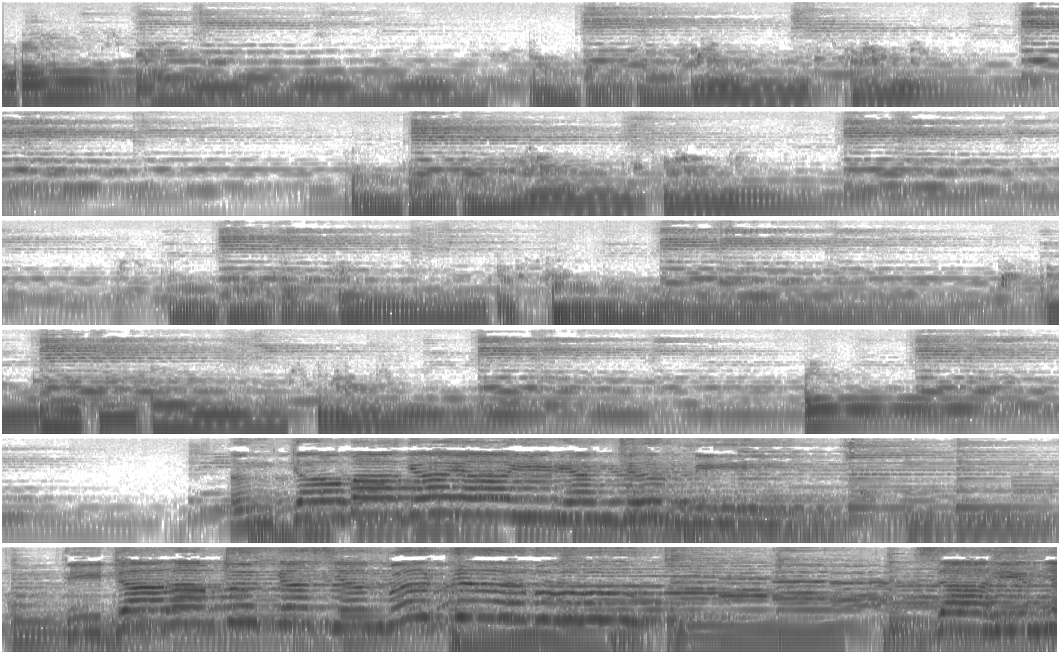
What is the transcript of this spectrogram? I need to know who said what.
Speaker 1: Thank mm -hmm. you. Engkau bagai air yang jernih. Di dalam bekas yang berdebu Zahirnya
